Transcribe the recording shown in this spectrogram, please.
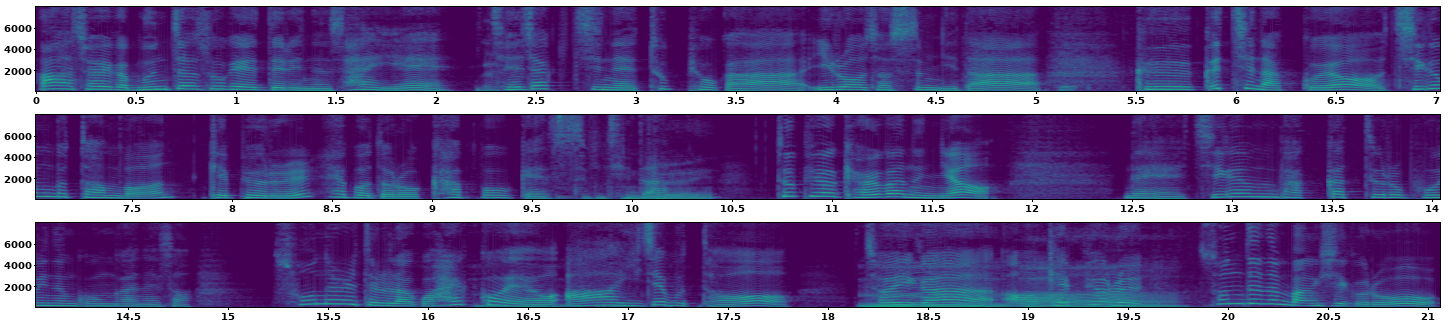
아, 저희가 문자 소개해드리는 사이에 네. 제작진의 투표가 이루어졌습니다. 네. 그 끝이 났고요. 지금부터 한번 개표를 해보도록 해보겠습니다. 네. 투표 결과는요. 네, 지금 바깥으로 보이는 공간에서 손을 들라고 할 거예요. 음. 아, 이제부터 저희가 음, 어, 아. 개표를 손드는 방식으로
